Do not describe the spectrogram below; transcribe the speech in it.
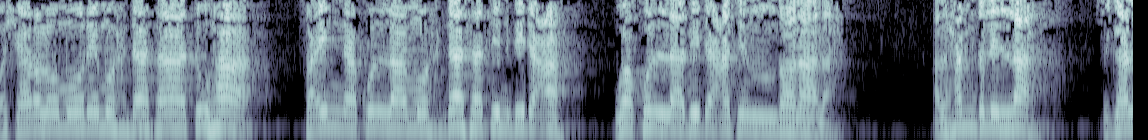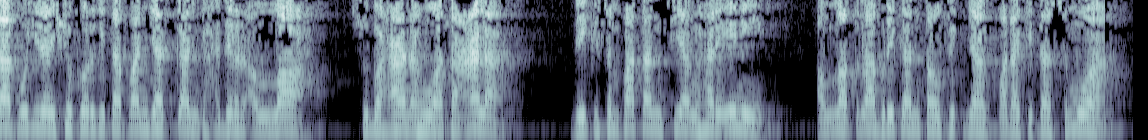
وشر الأمور محدثاتها فإن كل محدثة بدعة وكل بدعة ضلالة الحمد لله segala puji dan syukur kita panjatkan kehadiran Allah Subhanahu wa taala di kesempatan siang hari ini Allah telah berikan taufiknya kepada kita semua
